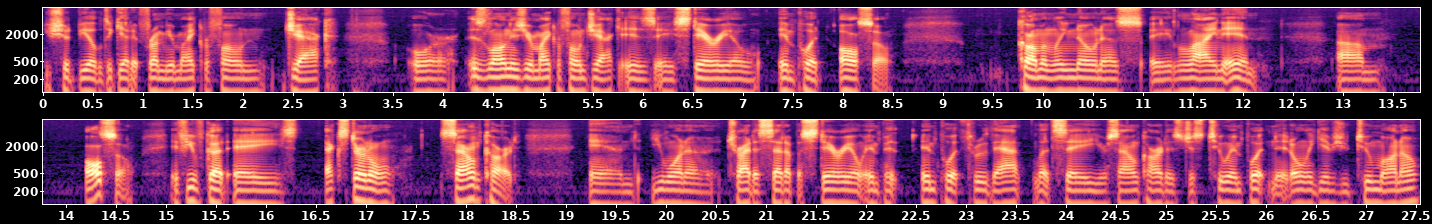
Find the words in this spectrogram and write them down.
you should be able to get it from your microphone jack, or as long as your microphone jack is a stereo input also, commonly known as a line in. Um, also, if you've got a external sound card and you want to try to set up a stereo input input through that. Let's say your sound card is just two input and it only gives you two mono.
